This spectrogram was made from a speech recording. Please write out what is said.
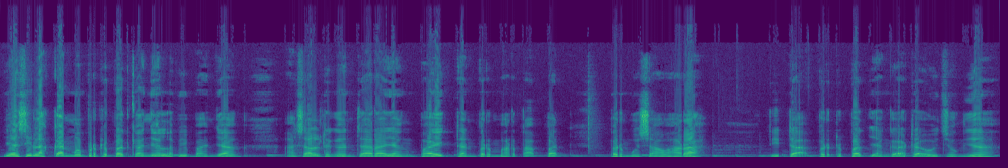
Ya silahkan memperdebatkannya lebih panjang Asal dengan cara yang baik dan bermartabat Bermusyawarah Tidak berdebat yang gak ada ujungnya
